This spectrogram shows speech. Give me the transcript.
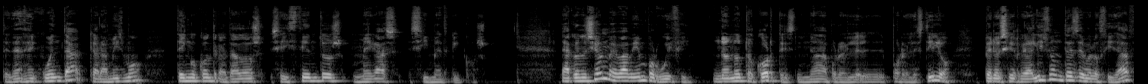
Tened en cuenta que ahora mismo tengo contratados 600 megas simétricos. La conexión me va bien por Wi-Fi, no noto cortes ni nada por el, por el estilo, pero si realizo un test de velocidad,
